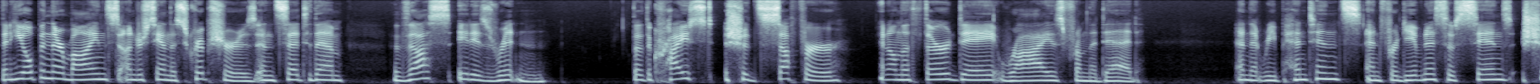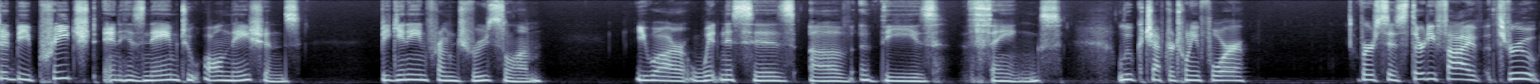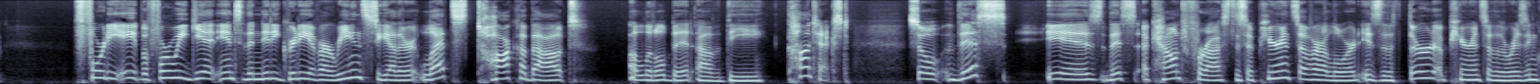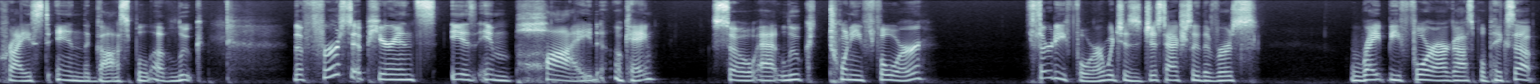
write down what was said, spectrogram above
Then he opened their minds to understand the scriptures and said to them, Thus it is written that the Christ should suffer and on the third day rise from the dead, and that repentance and forgiveness of sins should be preached in his name to all nations, beginning from Jerusalem. You are witnesses of these things. Luke chapter 24, verses 35 through 48. Before we get into the nitty gritty of our readings together, let's talk about a little bit of the context. So this is this account for us, this appearance of our Lord is the third appearance of the risen Christ in the Gospel of Luke. The first appearance is implied, okay? So at Luke 24, 34, which is just actually the verse right before our gospel picks up,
